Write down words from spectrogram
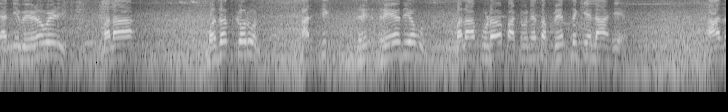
यांनी वेळोवेळी मला मदत करून आर्थिक ध्ये ध्येय देऊन मला पुढं पाठवण्याचा प्रयत्न केला आहे. आज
